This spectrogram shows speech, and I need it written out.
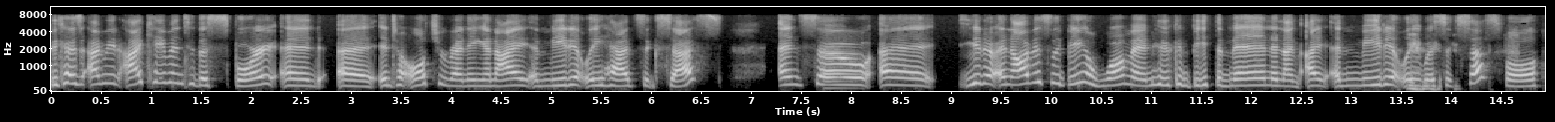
because, I mean, I came into the sport and uh, into ultra running and I immediately had success. And so, uh, you know, and obviously being a woman who can beat the men, and I, I immediately was successful.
